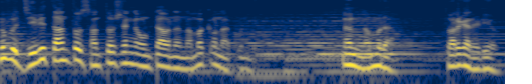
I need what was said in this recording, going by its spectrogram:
నువ్వు జీవితాంతం సంతోషంగా ఉంటావన్న నమ్మకం నాకుంది. నన్ను నమ్మురా. త్వరగా రెడీ అవు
